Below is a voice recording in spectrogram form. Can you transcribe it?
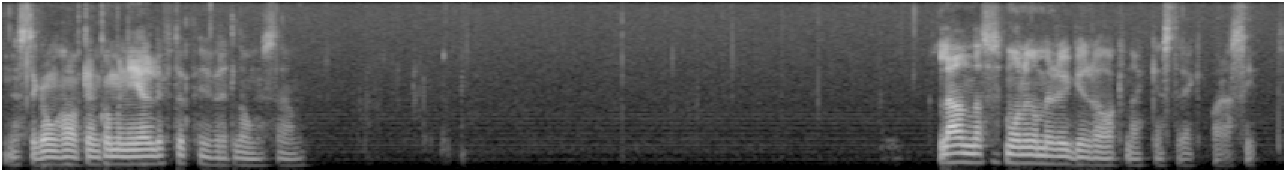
Nästa gång hakan kommer ner, lyft upp huvudet långsamt. Landa så småningom med ryggen rak, nacken sträckt, bara sitt.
